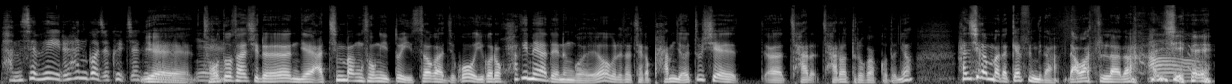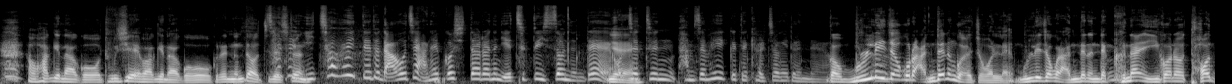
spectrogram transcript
밤새 회의를 한 거죠 글자 그대로. 예, 예, 저도 사실은 예, 아침 방송이 또 있어가지고 이거를 확인해야 되는 거예요. 그래서 제가 밤 12시에 어, 자, 자러 들어갔거든요. 한 시간마다 깼습니다. 나왔을라나 한 시에 아. 확인하고 두 시에 확인하고 그랬는데 어찌됐든 사실 2차 회의 때도 나오지 않을 것이다라는 예측도 있었는데 예. 어쨌든 밤샘 회의 끝에 결정이 됐네요. 그러니까 물리적으로 안 되는 거였죠 원래 물리적으로 안 되는데 음. 그날 이거는 더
